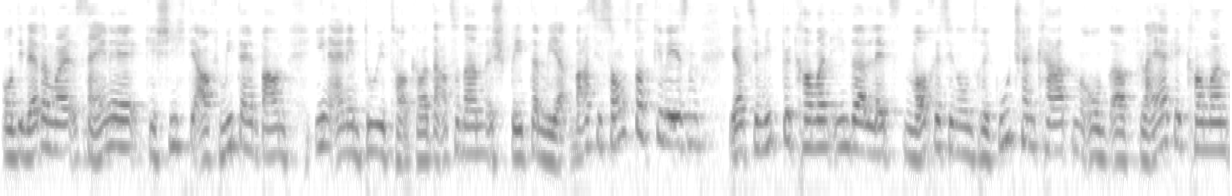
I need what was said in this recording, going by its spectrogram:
Und ich werde mal seine Geschichte auch mit einbauen in einem Do-It-Talk. Aber dazu dann später mehr. Was ist sonst noch gewesen? Ihr habt sie mitbekommen, in der letzten Woche sind unsere Gutscheinkarten und äh, Flyer gekommen.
